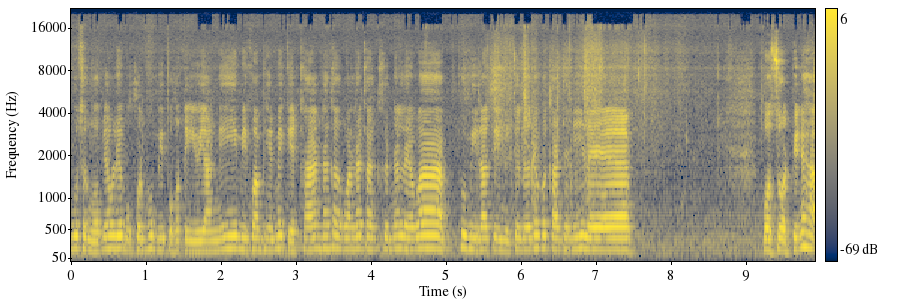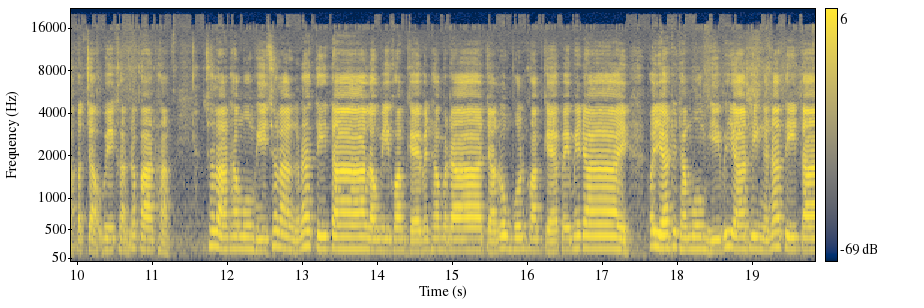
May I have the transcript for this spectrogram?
ผู้สงบย่อมเรียกบุคคลผู้มีปกติอยู่อย่างนี้ มีความเพียรไม่เกียจค้านทั้งกลางวันและกลางคืนนั่นแหละว่า ผู้มีราตรีหนึ่งเจริญด้วยประการชนี้แลบทสวดพินหปัจจเวขนปาถะชลาธรรมมหีชลางนาตีตา เรามีความแก่เป็นธรรมดา จะล่วงพ้นความแก่ไปไม่ได้พยาที่ทำมุมหีพยาทิงหนาตีตา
